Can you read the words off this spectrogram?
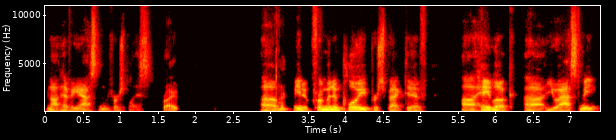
not having asked in the first place. Right. Um, you know, from an employee perspective, uh, hey, look, uh, you asked me,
